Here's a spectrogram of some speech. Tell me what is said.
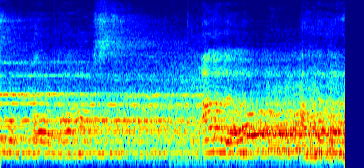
of our past, and our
